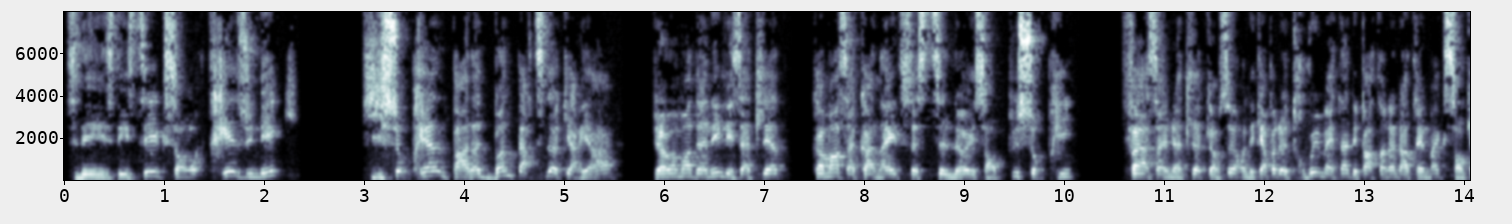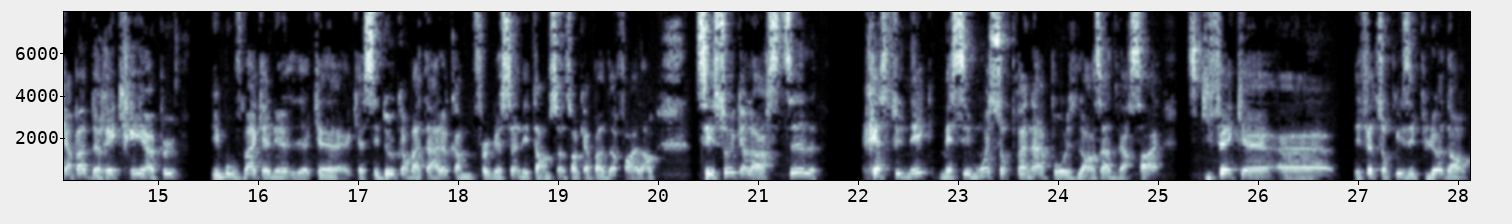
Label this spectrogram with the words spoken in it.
C'est des, styles qui sont très uniques, qui surprennent pendant une bonne partie de leur carrière. Puis à un moment donné, les athlètes commencent à connaître ce style-là et sont plus surpris face à un athlète comme ça. On est capable de trouver maintenant des partenaires d'entraînement qui sont capables de recréer un peu les mouvements que, ces deux combattants-là, comme Ferguson et Thompson, sont capables de faire. Donc, c'est sûr que leur style reste unique, mais c'est moins surprenant pour leurs adversaires, ce qui fait que euh, l'effet de surprise n'est plus là. Donc,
